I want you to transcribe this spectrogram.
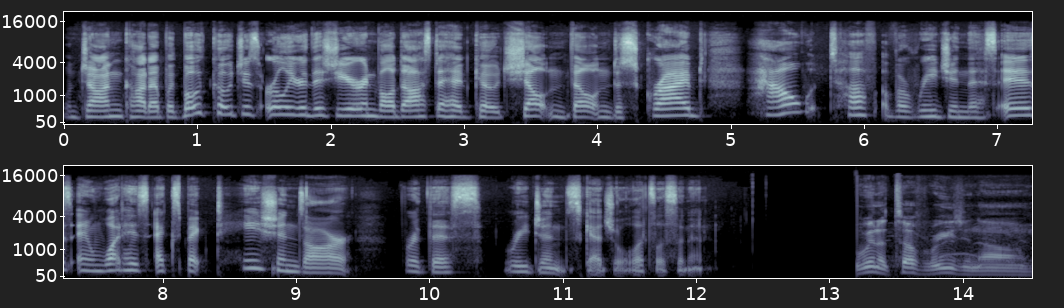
Well, Jon caught up with both coaches earlier this year, and Valdosta head coach Shelton Felton described how tough of a region this is and what his expectations are for this region schedule. Let's listen in. We're in a tough region. Um,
